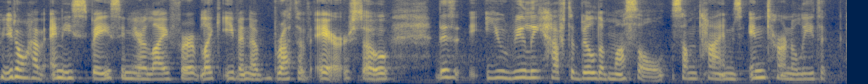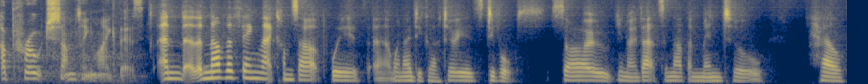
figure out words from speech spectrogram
you don't have any space in your life for like even a breath of air. So this you really have to build a muscle sometimes internally to approach something like this. And another thing that comes up with uh, when I declutter is divorce. So, you know, that's another mental health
